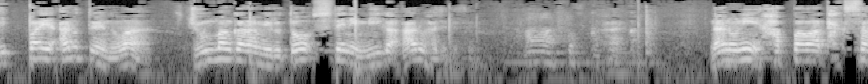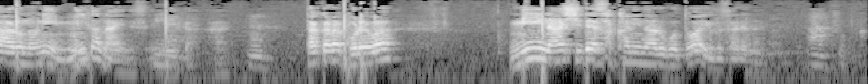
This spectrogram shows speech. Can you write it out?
ん。いっぱいあるというのは順番から見るとすでに実があるはずですよああ、そっか。はいなのに葉っぱはたくさんあるのに実がないんですうん実が、はいうん。だからこれは実なしで盛んになることは許されないああ、そっか。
